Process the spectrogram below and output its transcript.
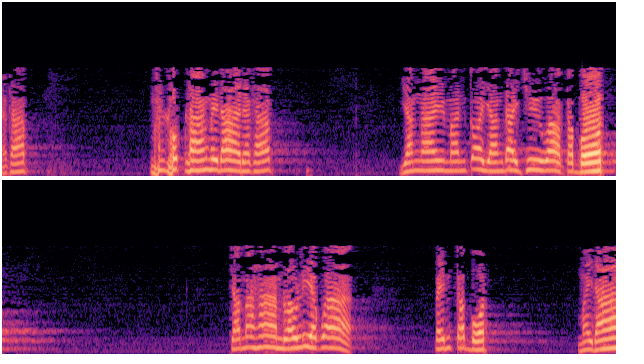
นะครับ มันลบล้างไม่ได้นะครับ ยังไงมันก็ยังได้ชื่อว่ากบฏ จะมาห้ามเราเรียกว่าเป็นกบฏไม่ได้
